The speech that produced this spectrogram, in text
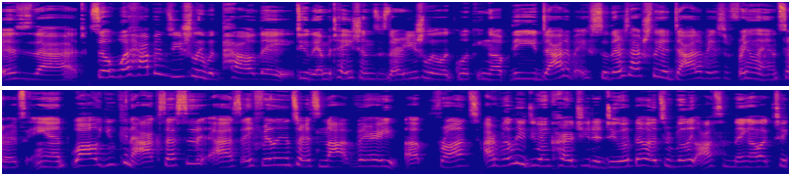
is that so what happens usually with how they do the invitations is they're usually like looking up the database. So there's actually a database of freelancers and while you can access it as a freelancer, it's not very upfront. I really do encourage you to do it though. It's a really awesome thing. I like to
